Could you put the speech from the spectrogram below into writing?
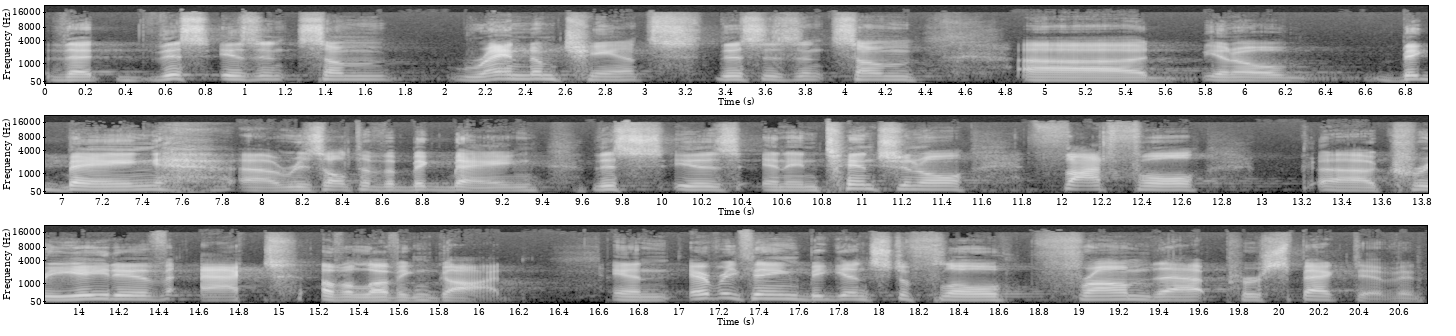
That this isn't some random chance. This isn't some, uh, you know, Big Bang, uh, result of a Big Bang. This is an intentional, thoughtful, uh, creative act of a loving God. And everything begins to flow from that perspective. And,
